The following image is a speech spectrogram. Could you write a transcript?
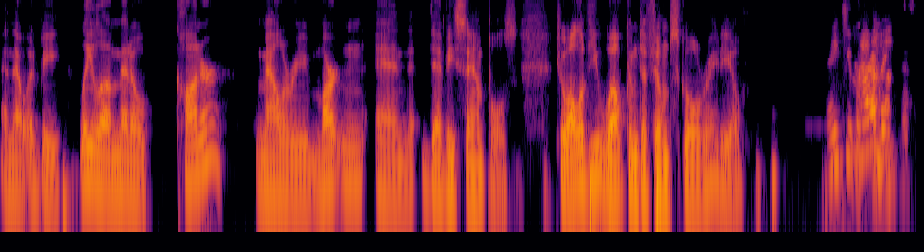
and that would be Leila Meadow Connor, Mallory Martin, and Debbie Samples. To all of you, welcome to Film School Radio. Thank you for having us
